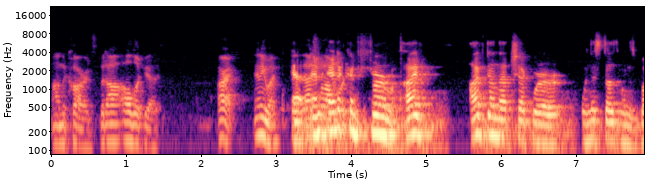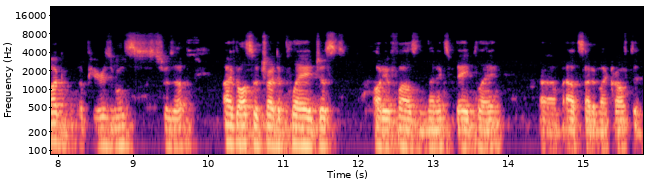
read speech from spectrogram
on the cards, but I'll, I'll look at it. All right. Anyway, And, that's and, and to confirm, I've, I've done that check where when this does, when this bug appears, when this shows up, I've also tried to play just audio files in Linux with aplay um, outside of Mycroft and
